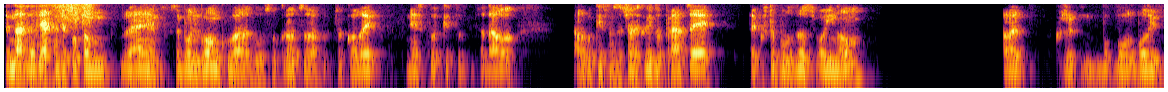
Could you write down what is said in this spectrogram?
ten nadhľad, jasné, že potom, ja neviem, sme boli vonku, alebo sú kroco, alebo čokoľvek, neskôr, keď to sa dalo, alebo keď sme začali chodiť do práce, tak už to bolo dosť o inom. Ale akože bo- bol, boli,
